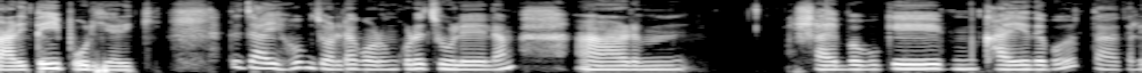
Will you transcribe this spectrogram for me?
বাড়িতেই পরি আর কি তো যাই হোক, জলটা গরম করে চলে এলাম। আর সাহেববাবুকে খাইয়ে দেবো, তাড়াতাড়ি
